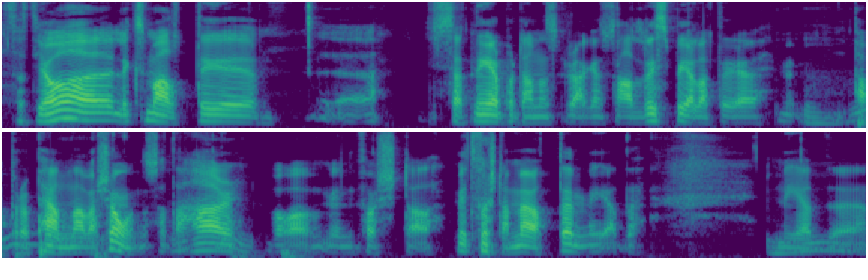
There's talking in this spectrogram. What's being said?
Så att jag har liksom alltid eh, sett ner på Dungeons Dragons och aldrig spelat det med papper och penna-version. Så att det här var min första, mitt första möte med, med eh,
